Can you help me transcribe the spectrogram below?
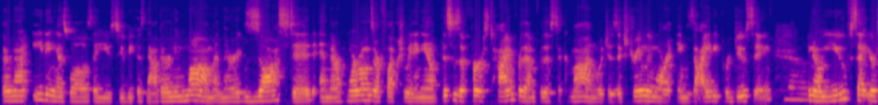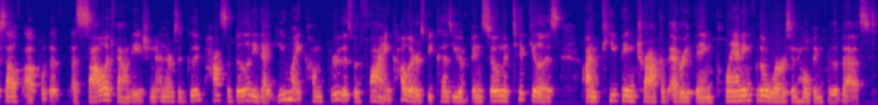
they're not eating as well as they used to because now they're a new mom and they're exhausted and their hormones are fluctuating. You know, this is the first time for them for this to come on, which is extremely more anxiety producing. Yeah. You know, you've set yourself up with a, a solid foundation, and there's a good possibility that you might come through this with flying colors because you have been so meticulous on keeping track of everything, planning for the worst and hoping for the best.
